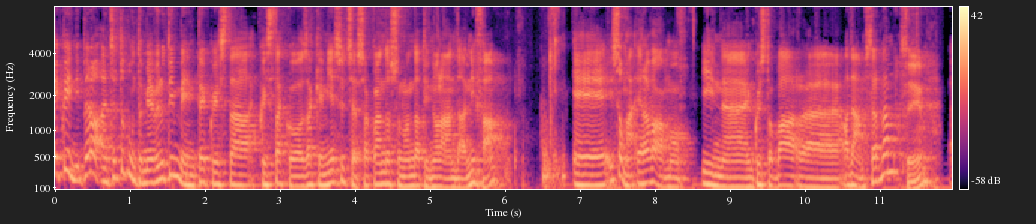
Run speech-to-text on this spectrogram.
e quindi però a un certo punto mi è venuto in mente questa, questa cosa che mi è successa quando sono andato in Olanda anni fa e, insomma, eravamo in, eh, in questo bar uh, ad Amsterdam, sì. uh,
